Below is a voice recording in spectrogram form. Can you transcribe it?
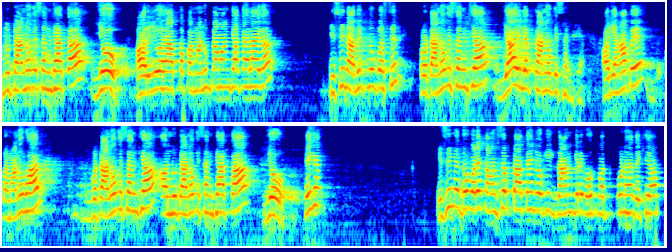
न्यूट्रॉनों की संख्या का योग। और यो है आपका परमाणु क्रमांक क्या कहलाएगा? किसी नाभिक में उपस्थित प्रोटानों की संख्या या इलेक्ट्रॉनों की संख्या। और यहाँ पे परमाणु भार प्रोटॉनों की संख्या और न्यूट्रॉनों की संख्या का योग, ठीक है? इसी में दो बड़े कॉन्सेप्ट आते हैं जो कि एग्ज़ाम के लिए बहुत महत्वपूर्ण है, देखिए आप।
